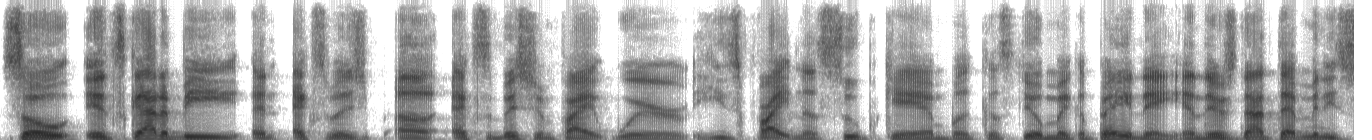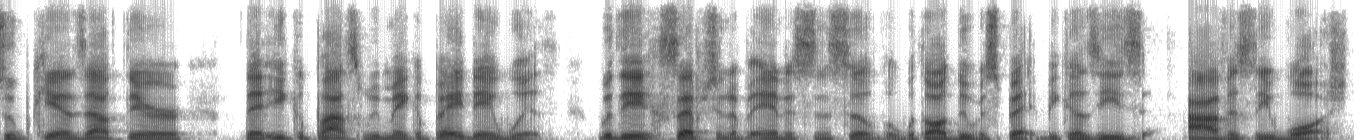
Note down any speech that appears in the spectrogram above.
So it's got to be an exhibition, uh, exhibition fight where he's fighting a soup can but could still make a payday. And there's not that many soup cans out there that he could possibly make a payday with, with the exception of Anderson Silva, with all due respect, because he's obviously washed.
